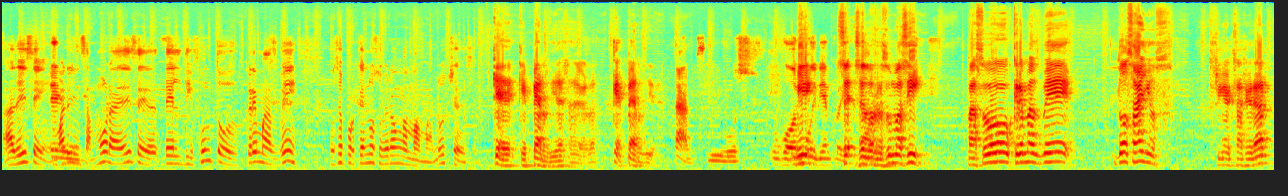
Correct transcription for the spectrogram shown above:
Ah, dice Eh. Mario Zamora, eh, dice del difunto Cremas B. No sé por qué no subieron a Mamaluche. Dice. Qué, qué pérdida esa, de verdad. Qué pérdida. Ah, sí, vos. Un jugador Mire, muy bien se, se lo resumo así. Pasó Cremas B dos años, sin exagerar,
